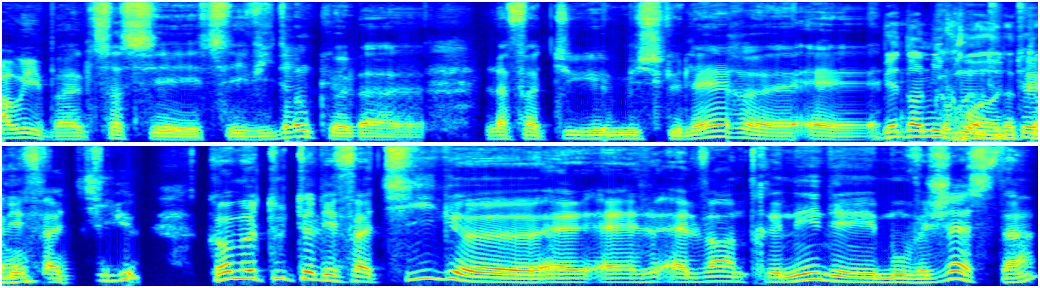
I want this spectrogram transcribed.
Ah oui, bah, ça c'est évident que la, la, fatigue musculaire euh, est Bien dans le micro, comme toutes les docteur. fatigues, comme toutes les fatigues, euh, elle, elle, elle va entraîner des mauvais gestes. Hein.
